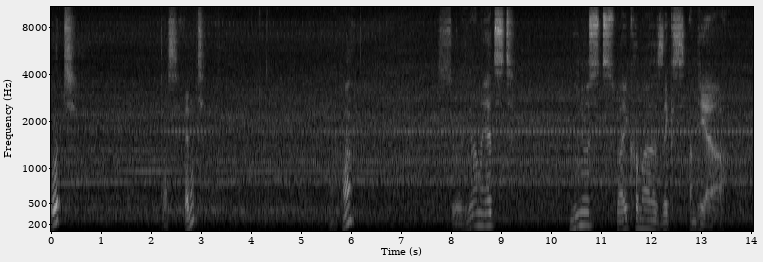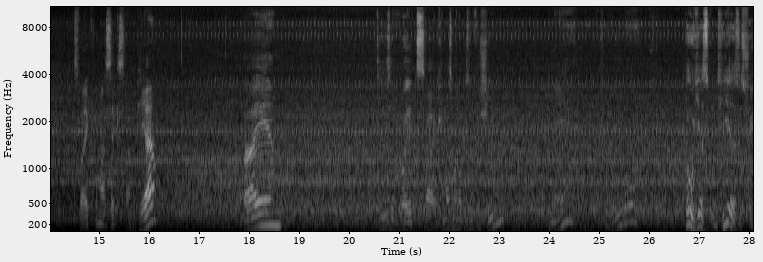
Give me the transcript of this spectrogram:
Gut. Das rennt. Aha. So, hier haben wir jetzt minus 2,6 Ampere. 2,6 Ampere bei dieser Voltzahl. Kann man es mal ein bisschen verschieben? Nee. Oh, hier ist gut. Hier ist es schön.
